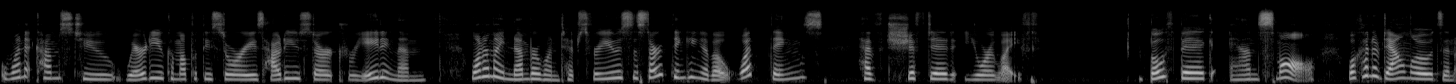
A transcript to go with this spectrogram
when it comes to where do you come up with these stories, how do you start creating them, one of my number one tips for you is to start thinking about what things have shifted your life both big and small. What kind of downloads and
